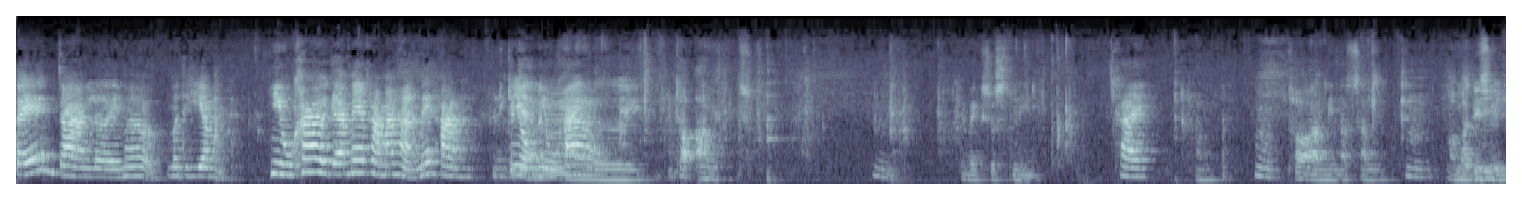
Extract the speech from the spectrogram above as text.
เต็มจานเลยเมื่อเมื่อเที่ยง หิวข้าวอีกแล้วแม่ทำอาหารไม่ทันนี่หก็ย่ยัองงหิวไม่ข้าวเลย ta allt อืม jag är så snill ใคร Han อืม tar all mina sand อืม Mamma, this week.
